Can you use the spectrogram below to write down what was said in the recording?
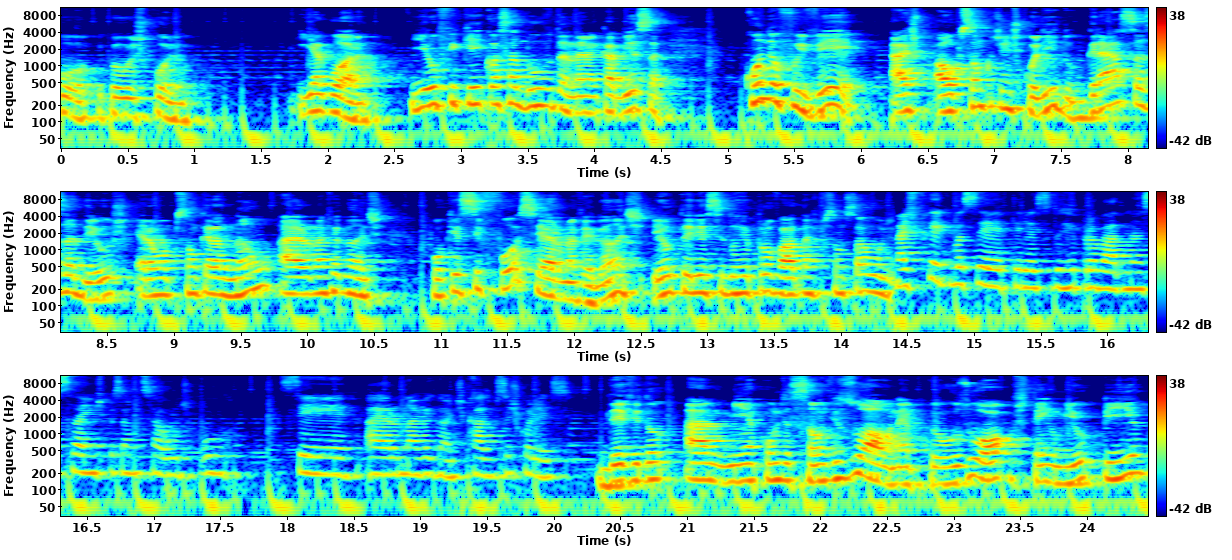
eu, que eu escolho? E agora? E eu fiquei com essa dúvida na minha cabeça. Quando eu fui ver, a, a opção que eu tinha escolhido, graças a Deus, era uma opção que era não aeronavegante. Porque se fosse aeronavegante, eu teria sido reprovado na inspeção de saúde. Mas por que, que você teria sido reprovado nessa inspeção de saúde por ser aeronavegante, caso você escolhesse? Devido à minha condição visual, né? Porque eu uso óculos, tenho miopia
